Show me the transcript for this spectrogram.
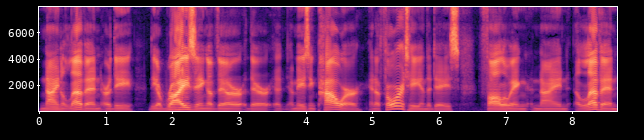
9 11 or the the arising of their their uh, amazing power and authority in the days following 9/11,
